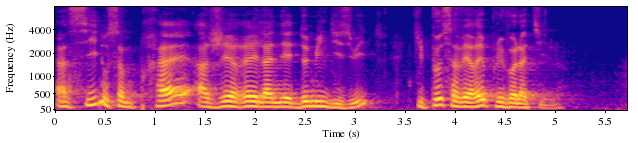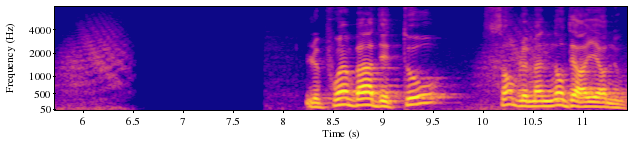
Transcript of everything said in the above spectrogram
Ainsi, nous sommes prêts à gérer l'année 2018 qui peut s'avérer plus volatile. Le point bas des taux semble maintenant derrière nous.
